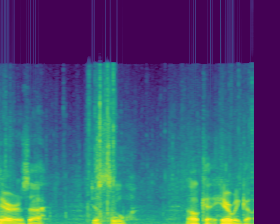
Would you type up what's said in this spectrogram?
Here is uh, just some, okay, here we go.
